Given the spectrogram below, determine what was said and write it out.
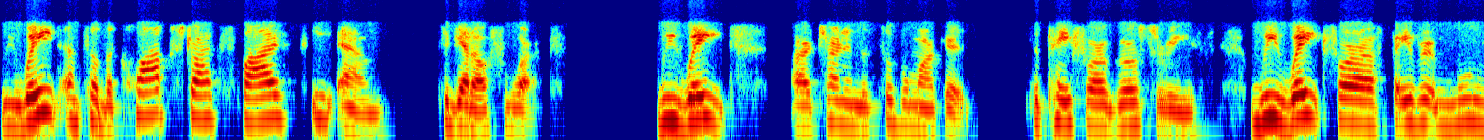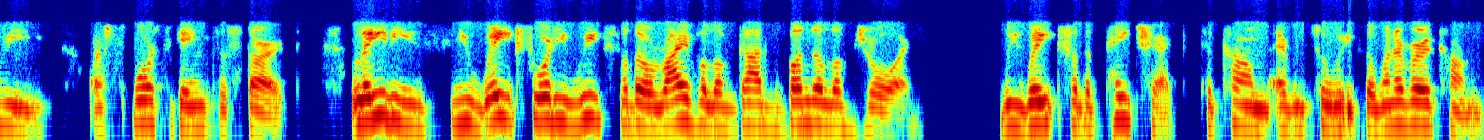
We wait until the clock strikes 5 p.m. to get off work. We wait our turn in the supermarket to pay for our groceries. We wait for our favorite movie or sports game to start. Ladies, you wait 40 weeks for the arrival of God's bundle of joy. We wait for the paycheck to come every two weeks or whenever it comes.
